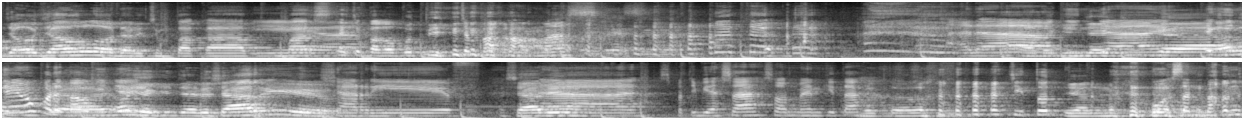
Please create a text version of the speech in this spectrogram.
Jauh-jauh loh dari Cempaka Iya. Mas, eh Cempaka Putih. Cempaka Mas. ada, Ada Ginjai juga. Eh Ginjai emang pada tahu Ginjai? Oh iya Ginjai ada Syarif. Syarif. Syarif. Ada, seperti biasa soundman kita. Betul. Citut. yang Bosen banget.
